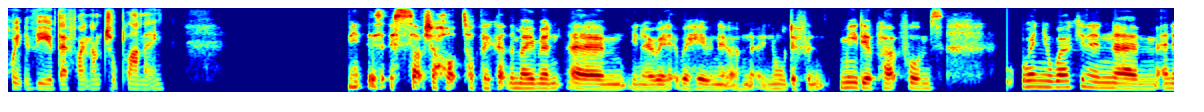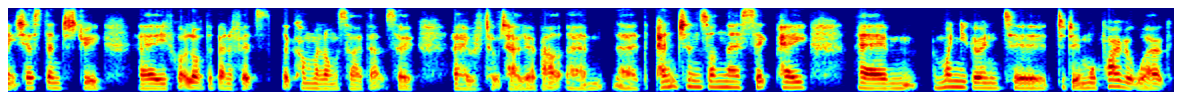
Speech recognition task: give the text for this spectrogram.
point of view of their financial planning? It's, it's such a hot topic at the moment. Um, you know, we're, we're hearing it on, in all different media platforms. When you're working in um, NHS dentistry, uh, you've got a lot of the benefits that come alongside that. So uh, we've talked earlier about um, uh, the pensions on their sick pay, um, and when you go into to doing more private work,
